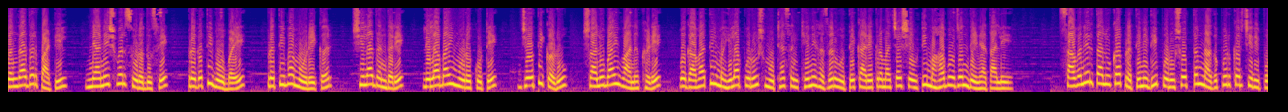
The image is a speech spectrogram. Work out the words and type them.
गंगाधर पाटील ज्ञानेश्वर सुरदुसे प्रगती ढोबळे प्रतिभा मोरेकर शिला धंदरे लीलाबाई मोरकोटे ज्योती कडू शालूबाई वानखडे व गावातील महिला पुरुष मोठ्या संख्येने हजर होते कार्यक्रमाच्या शेवटी महाभोजन देण्यात आले. सावनेर तालुका प्रतिनिधी पुरुषोत्तम नागपूरकरची रिपोर्ट.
